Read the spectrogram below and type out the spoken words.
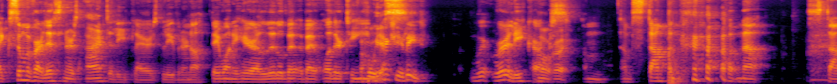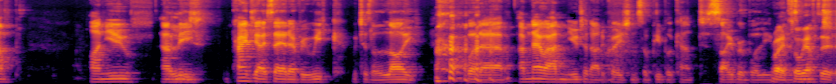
like some of our listeners aren't elite players, believe it or not. They want to hear a little bit about other teams. Are we actually elite? We're, we're elite Oh, right. I'm I'm stamping, putting that stamp on you and me. Elite. Apparently, I say it every week, which is a lie. But uh, I'm now adding you to that equation so people can't cyberbully. me right, so we have to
